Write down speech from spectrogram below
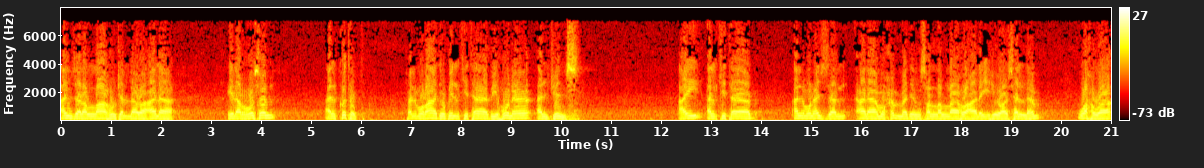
أنزل الله جل وعلا إلى الرسل الكتب. فالمراد بالكتاب هنا الجنس. أي الكتاب المنزل على محمد صلى الله عليه وسلم وهو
